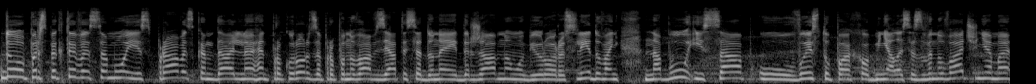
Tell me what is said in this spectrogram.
До перспективи самої справи скандальної генпрокурор запропонував взятися до неї державному бюро розслідувань. Набу і САП у виступах обмінялися звинуваченнями.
